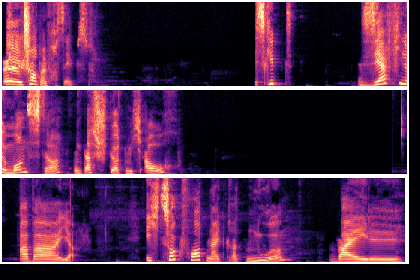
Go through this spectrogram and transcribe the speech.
Äh, schaut einfach selbst. Es gibt sehr viele Monster und das stört mich auch. Aber ja. Ich zock Fortnite gerade nur, weil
